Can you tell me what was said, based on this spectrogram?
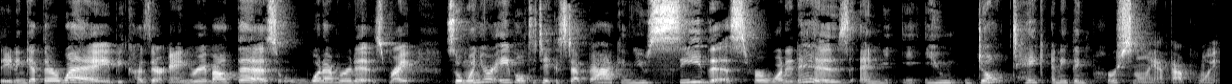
they didn't get their way, because they're angry about this, or whatever it is, right? So when you're able to take a step back and you see this for what it is, and you don't take anything personally at that point,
